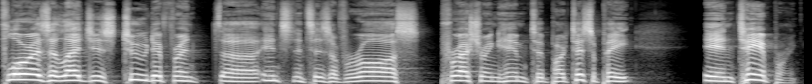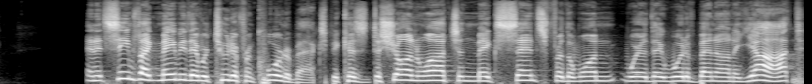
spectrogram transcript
Flores alleges two different uh, instances of Ross pressuring him to participate in tampering. And it seems like maybe they were two different quarterbacks because Deshaun Watson makes sense for the one where they would have been on a yacht,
